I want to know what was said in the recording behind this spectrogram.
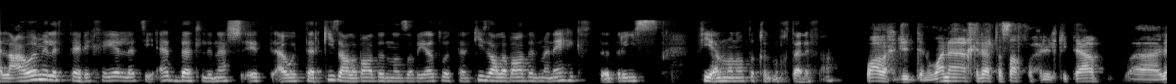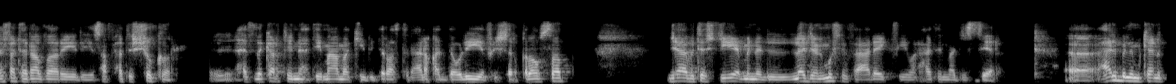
العوامل التاريخية التي أدت لنشأة أو التركيز على بعض النظريات والتركيز على بعض المناهج في التدريس في المناطق المختلفة. واضح جدا وأنا خلال تصفح للكتاب آه، لفت نظري لصفحة الشكر حيث ذكرت إن اهتمامك بدراسه العلاقات الدولية في الشرق الأوسط جاء بتشجيع من اللجنة المشرفة عليك في مرحلة الماجستير. آه، هل بالإمكان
